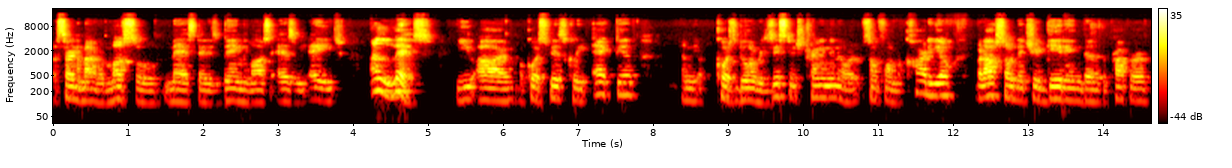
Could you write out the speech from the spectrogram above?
a certain amount of muscle mass that is being lost as we age unless you are, of course, physically active, I mean, of course, doing resistance training or some form of cardio, but also that you're getting the, the proper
